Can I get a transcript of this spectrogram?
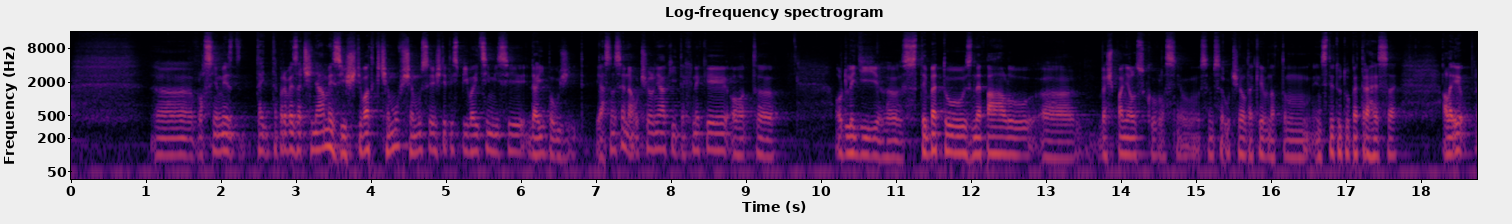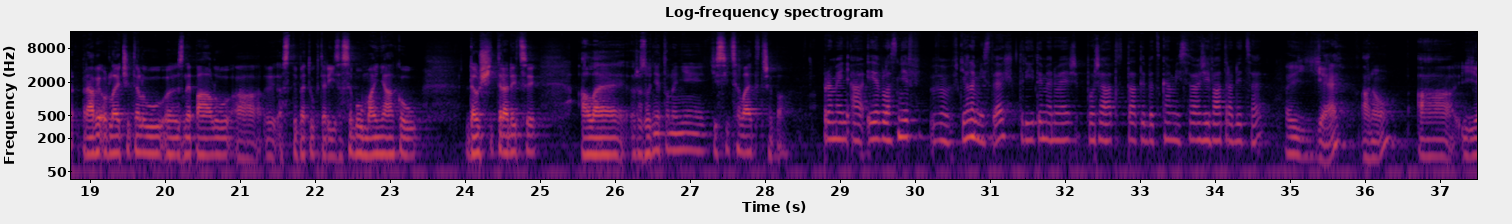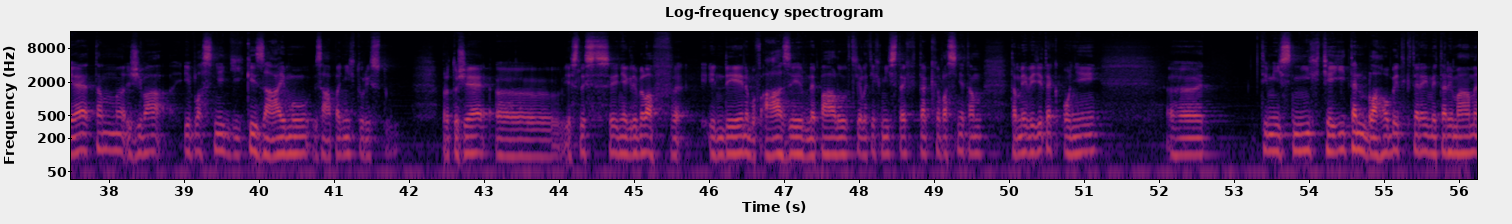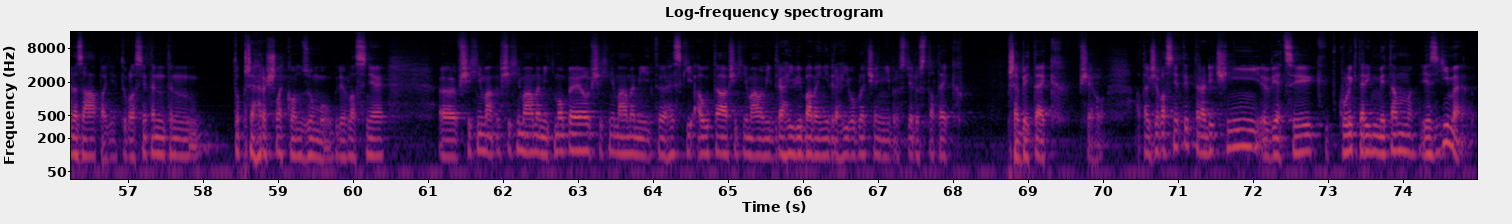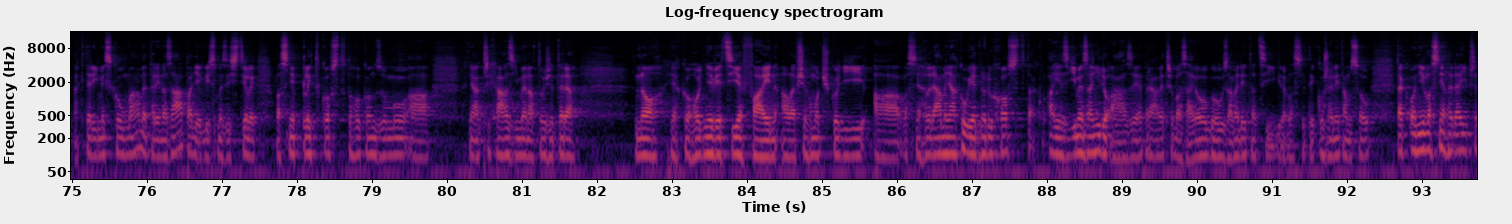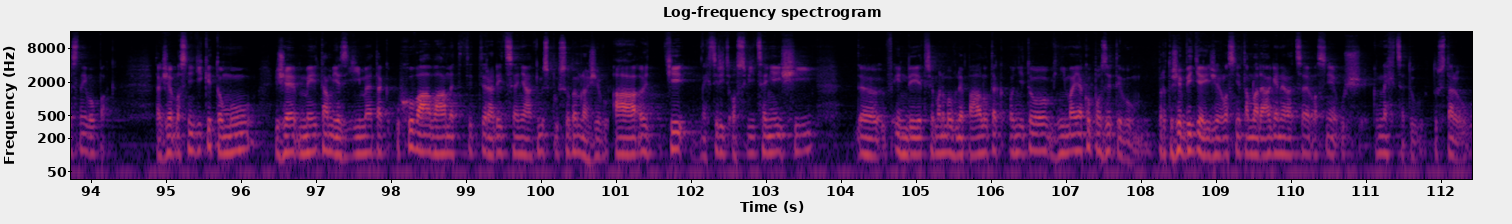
Eh, vlastně my teď teprve začínáme zjišťovat, k čemu všemu se ještě ty zpívající mísy dají použít. Já jsem se naučil nějaké techniky od, eh, od lidí eh, z Tibetu, z Nepálu, ve Španělsku vlastně jsem se učil taky na tom institutu Petra Hese, ale i právě od léčitelů z Nepálu a, a z Tibetu, který za sebou mají nějakou další tradici, ale rozhodně to není tisíce let třeba. Promiň, a je vlastně v, v těchto místech, který ty jmenuješ, pořád ta tibetská mísa živá tradice? Je, ano. A je tam živá i vlastně díky zájmu západních turistů. Protože uh, jestli jsi někdy byla v Indii nebo v Ázii, v Nepálu, v těchto těch místech, tak vlastně tam, tam je vidět, jak oni uh, ty místní chtějí ten blahobyt, který my tady máme na západě. Tu vlastně ten, ten to přehršle konzumu, kdy vlastně eh, všichni, má, všichni máme mít mobil, všichni máme mít hezký auta, všichni máme mít drahý vybavení, drahý oblečení, prostě dostatek, přebytek všeho. A takže vlastně ty tradiční věci, kvůli kterým my tam jezdíme a kterými zkoumáme tady na západě, když jsme zjistili vlastně plitkost toho konzumu a tak nějak přicházíme na to, že teda uh, no, jako hodně věcí je fajn, ale všeho moc škodí a vlastně hledáme nějakou jednoduchost tak, a jezdíme za ní do Ázie, právě třeba za jogou, za meditací, kde vlastně ty kořeny tam jsou, tak oni vlastně hledají přesný opak. Takže vlastně díky tomu, že my tam jezdíme, tak uchováváme ty tradice nějakým způsobem naživu. A ti, nechci říct osvícenější, v Indii třeba nebo v Nepálu, tak oni to vnímají jako pozitivum, protože vidějí, že vlastně ta mladá generace vlastně už nechce tu, tu starou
